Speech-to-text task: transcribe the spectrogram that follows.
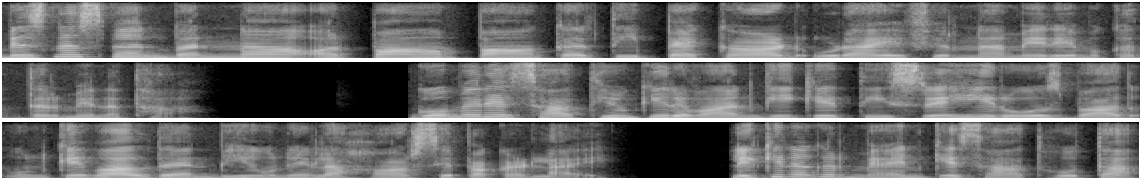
बिजनेसमैन बनना और पां पां करती पैकार्ड उड़ाए फिरना मेरे मुकद्दर में न था। गो मेरे साथियों की रवानगी के तीसरे ही रोज बाद उनके वालदेन भी उन्हें लाहौर से पकड़ लाए। लेकिन अगर मैं इनके साथ होता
